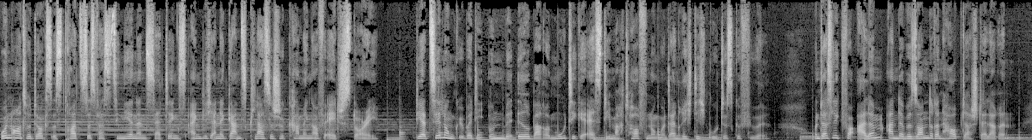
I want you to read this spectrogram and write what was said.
Unorthodox ist trotz des faszinierenden Settings eigentlich eine ganz klassische Coming-of-Age-Story. Die Erzählung über die unbeirrbare, mutige Esti macht Hoffnung und ein richtig gutes Gefühl. Und das liegt vor allem an der besonderen Hauptdarstellerin.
